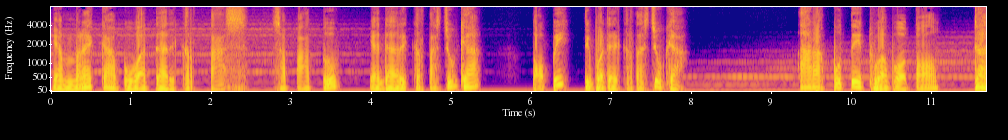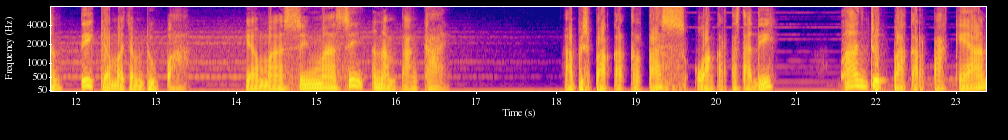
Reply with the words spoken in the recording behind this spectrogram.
yang mereka buat dari kertas, sepatu yang dari kertas juga, topi dibuat dari kertas juga, arak putih dua botol dan tiga macam dupa yang masing-masing enam tangkai. Habis bakar kertas, uang kertas tadi, lanjut bakar pakaian,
